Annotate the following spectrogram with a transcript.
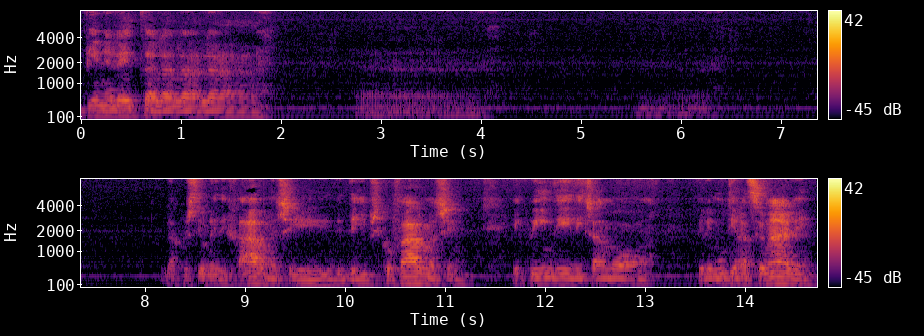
viene letta la, la, la, la, questione dei farmaci, degli psicofarmaci e quindi diciamo delle multinazionali.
